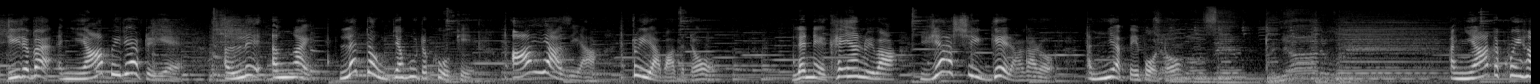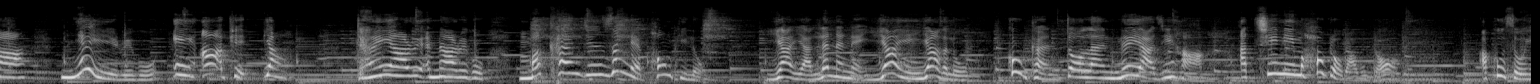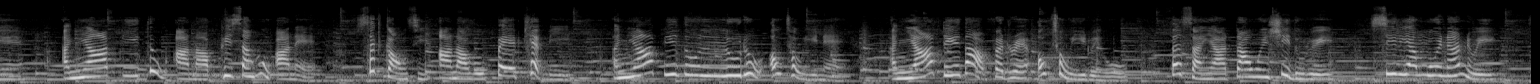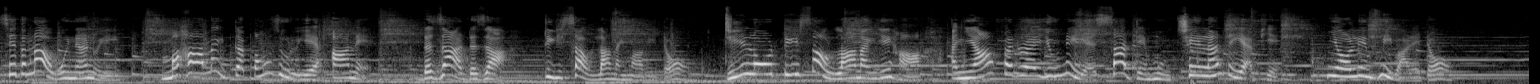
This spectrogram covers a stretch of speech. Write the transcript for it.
ဒီတစ်ပတ်အညာ PDF တွေရဲ့အလစ်အငိုက်လက်တုံပြမှုတစ်ခုဖြစ်အားရစရာတွေ့ရပါတော့လက်နဲ့ခရမ်းတွေပါရရှိခဲ့တာကတော့အမျက်ပဲပေါ့တော့အညာတခွင်ဟာ မျက်ရည်တွေကိုအင်အားအဖြစ်ပြောင်းဒဏ်ရာတွေအနာတွေကိုမခံကျင်စိတ်နဲ့ဖုံးပြီးလို့ရရလက်နဲ့နဲ့ရရင်ရသလိုခုခံတော်လန်နေရခြင်းဟာအချင်းကြီးမဟုတ်တော့ပါဘူးတော့အခုဆိုရင်အညာပြည်သူအာဏာဖိဆန်မှုအားနဲ့စက်ကောင်စီအာဏာကိုပယ်ဖြတ်ပြီးအညာပြည်သူလူထုအုပ်ချုပ်ရေးနဲ့အညာဒေသဖက်ဒရယ်အုပ်ချုပ်ရေးတွေကိုသက်ဆိုင်ရာတာဝန်ရှိသူတွေစီရီယမ်ဝန်ထမ်းတွေ စေတနာဝန်ထမ်းတွေမဟာမိတ်တပ်ပေါင်းစုတွေရဲ့အားနဲ့ဒဇဒဇတိဆောက်လာနိုင်ပါပြီတော့ဒီလိုတိဆောက်လာနိုင်ခြင်းဟာအညာဖက်ဒရယ်ယူနစ်ရဲ့စတင်မှုခြေလမ်းတစ်ရက်အဖြစ်မျှော်လင့်မိပါတယ်တော့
